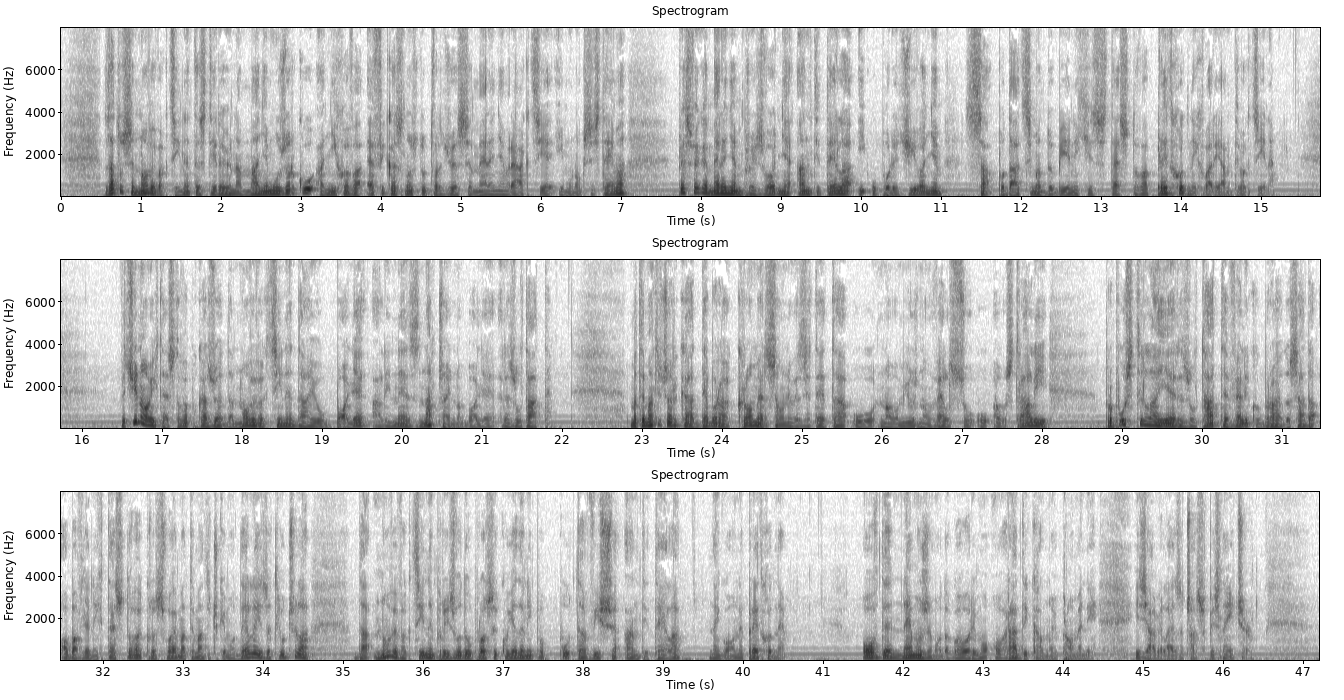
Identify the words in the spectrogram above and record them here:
Zato se nove vakcine testiraju na manjem uzorku, a njihova efikasnost utvrđuje se merenjem reakcije imunog sistema, pre svega merenjem proizvodnje antitela i upoređivanjem sa podacima dobijenih iz testova prethodnih varijanti vakcine. Većina ovih testova pokazuje da nove vakcine daju bolje, ali ne značajno bolje rezultate. Matematičarka Deborah Kromer sa Univerziteta u Novom Južnom Velsu u Australiji propustila je rezultate velikog broja do sada obavljenih testova kroz svoje matematičke modele i zaključila da nove vakcine proizvode u proseku 1,5 puta više antitela nego one prethodne. Ovde ne možemo da govorimo o radikalnoj promeni, izjavila je za časopis Nature.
